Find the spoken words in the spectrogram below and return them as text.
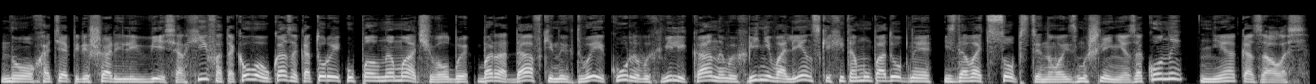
но хотя перешарили весь архив, а такого указа, который уполномачивал бы Бородавкиных, Двоекуровых, Великановых, Беневоленских и тому подобное издавать собственного измышления законы, не оказалось.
